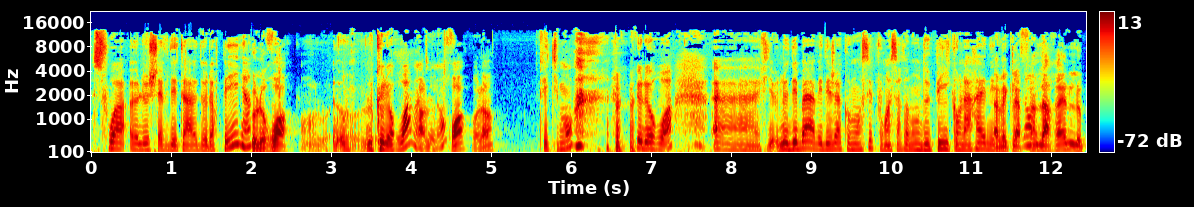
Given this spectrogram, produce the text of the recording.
soit le chef d'État de leur pays. hein. que le roi que le roi maintenant trois, voilà. effectivement, que le roi. Euh, le débat avait déjà commencé pour un certain nombre de pays quand la reine était Avec la fin de la reine, le-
